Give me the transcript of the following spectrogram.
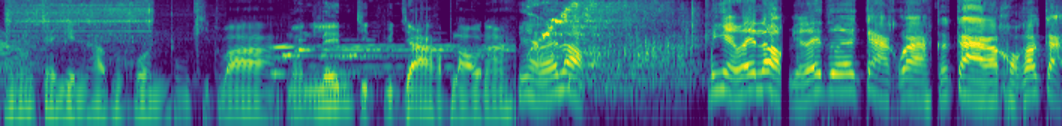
เราต้องใจเย็นครับทุกคน ผมคิดว่ามันเล่นจิตวิทยากับเรานะ ไม่อยากได้หรอก ไม่อยากได้หรอก อยากได้ตัวกากว่ะกากาขอกากา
